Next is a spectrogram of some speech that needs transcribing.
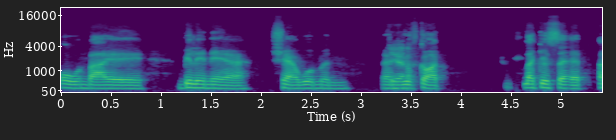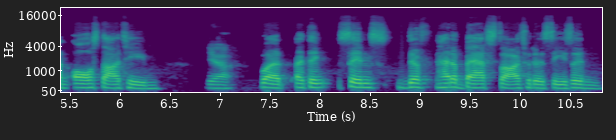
owned by a billionaire chairwoman and yeah. you've got like you said, an all-star team. Yeah. But I think since they've had a bad start to the season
